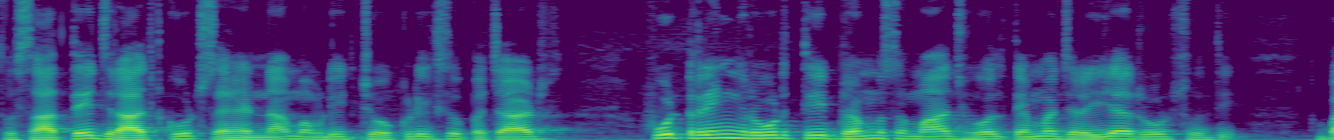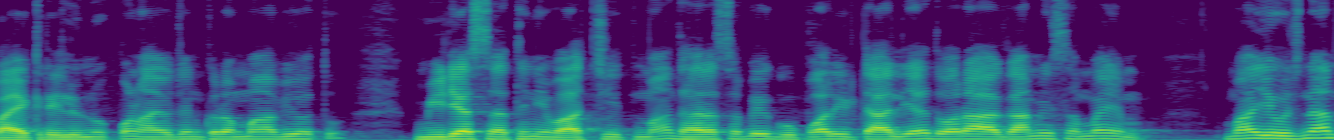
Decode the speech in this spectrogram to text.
તો સાથે જ રાજકોટ શહેરના મમડી ચોકડી એકસો પચાસ ફૂટ રિંગ રોડથી બ્રહ્મ સમાજ હોલ તેમજ રૈયા રોડ સુધી બાઇક રેલીનું પણ આયોજન કરવામાં આવ્યું હતું. મીડિયા સાથેની વાતચીતમાં ધારાસભ્ય ગોપાલ ઇટાલિયા દ્વારા આગામી સમયમાં યોજનાર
